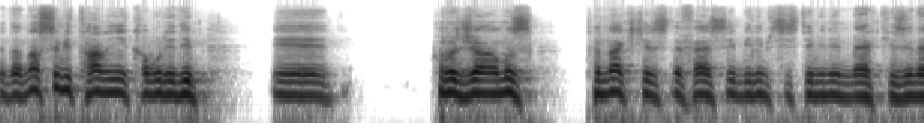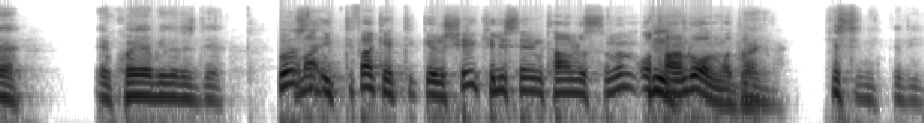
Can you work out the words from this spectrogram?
Ya da nasıl bir tanrıyı kabul edip e, kuracağımız tırnak içerisinde felsefi bilim sisteminin merkezine e, koyabiliriz diye. Ama ittifak ettikleri şey kilisenin tanrısının o Değil. tanrı olmadığı. Hayır. Kesinlikle değil.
